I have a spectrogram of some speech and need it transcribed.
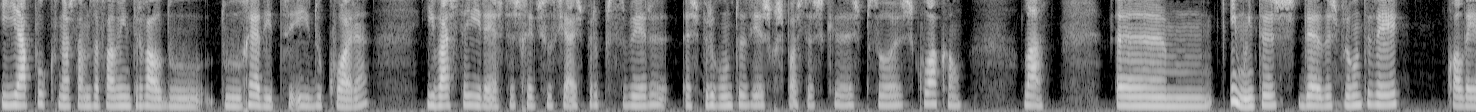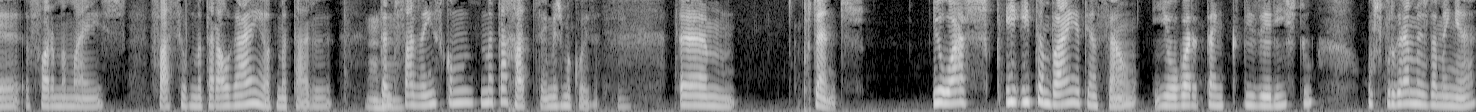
E há pouco nós estávamos a falar do intervalo do, do Reddit e do Quora, e basta ir a estas redes sociais para perceber as perguntas e as respostas que as pessoas colocam lá. Um, e muitas das perguntas é qual é a forma mais fácil de matar alguém ou de matar. Uhum. Tanto fazem isso como de matar ratos, é a mesma coisa. Um, portanto, eu acho. que- E, e também, atenção, e eu agora tenho que dizer isto: os programas da manhã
